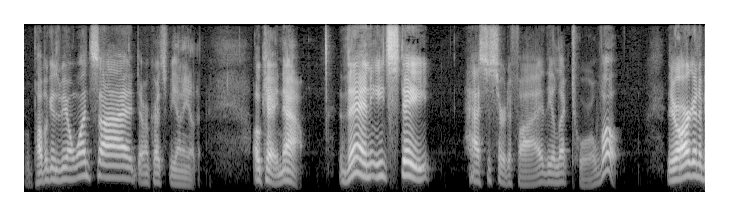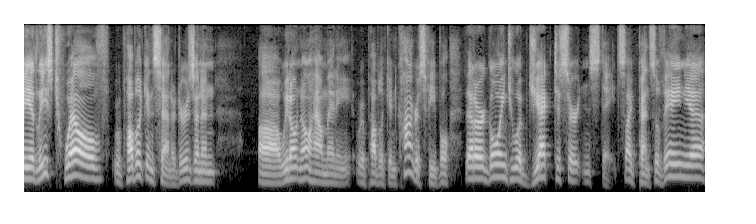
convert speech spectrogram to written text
Republicans be on one side, Democrats be on the other. Okay, now, then each state has to certify the electoral vote. There are going to be at least 12 Republican senators and an uh, we don't know how many Republican congresspeople that are going to object to certain states, like Pennsylvania,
